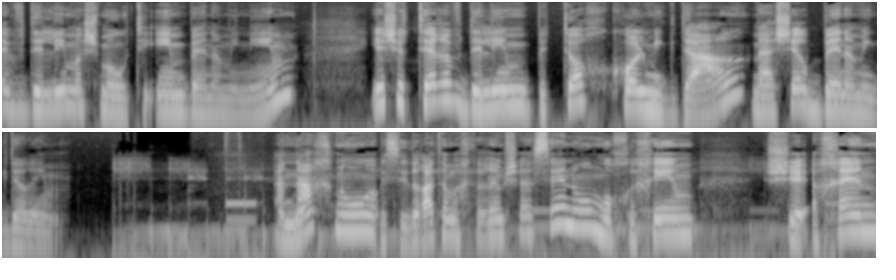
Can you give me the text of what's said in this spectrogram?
הבדלים משמעותיים בין המינים, יש יותר הבדלים בתוך כל מגדר מאשר בין המגדרים. אנחנו, בסדרת המחקרים שעשינו, מוכיחים שאכן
